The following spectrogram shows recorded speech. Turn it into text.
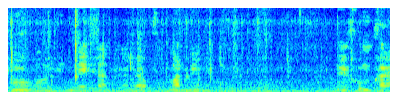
โอ้ยเด็กสัตว์แล้วมันนี่ ไม่คุ้มค่า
